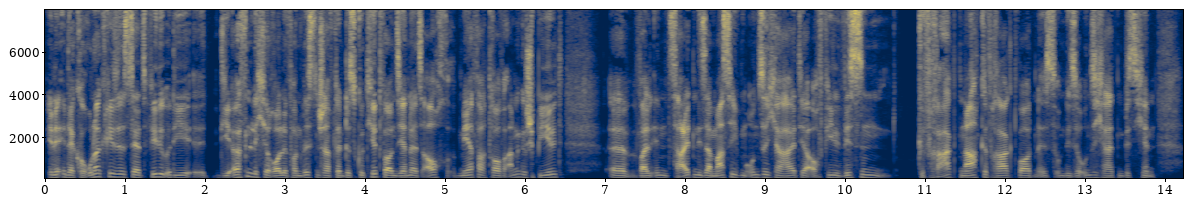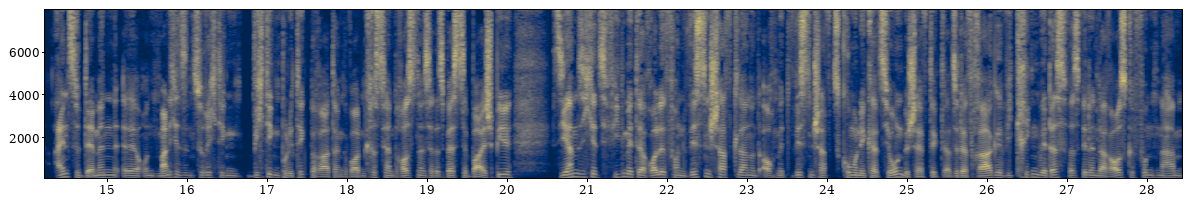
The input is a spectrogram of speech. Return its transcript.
In, in der Corona-Krise ist jetzt viel über die, die öffentliche Rolle von Wissenschaftlern diskutiert worden. Sie haben da jetzt auch mehrfach drauf angespielt, äh, weil in Zeiten dieser massiven Unsicherheit ja auch viel Wissen gefragt, nachgefragt worden ist, um diese Unsicherheit ein bisschen einzudämmen. Äh, und manche sind zu richtigen, wichtigen Politikberatern geworden. Christian Drosten ist ja das beste Beispiel. Sie haben sich jetzt viel mit der Rolle von Wissenschaftlern und auch mit Wissenschaftskommunikation beschäftigt. Also der Frage, wie kriegen wir das, was wir denn da rausgefunden haben,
